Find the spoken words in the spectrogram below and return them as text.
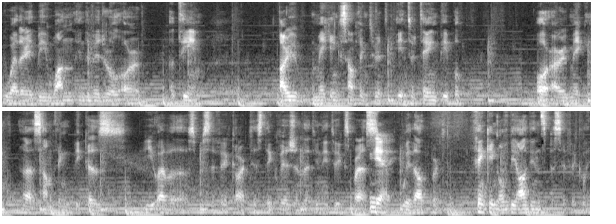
whether it be one individual or a team are you making something to entertain people or are you making uh, something because you have a specific artistic vision that you need to express Yeah. without per- thinking of the audience specifically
